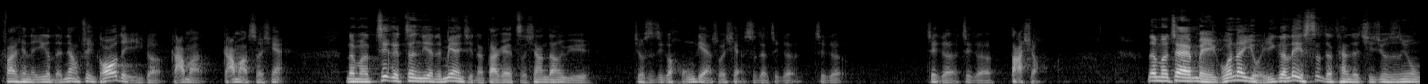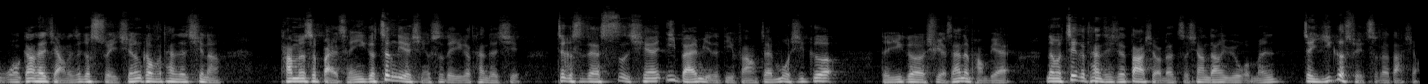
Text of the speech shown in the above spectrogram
发现了一个能量最高的一个伽马伽马射线。那么这个阵列的面积呢，大概只相当于，就是这个红点所显示的这个这个这个这个大小。那么在美国呢，有一个类似的探测器，就是用我刚才讲的这个水奇能科夫探测器呢，他们是摆成一个阵列形式的一个探测器。这个是在四千一百米的地方，在墨西哥的一个雪山的旁边。那么这个探测器的大小呢，只相当于我们这一个水池的大小。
